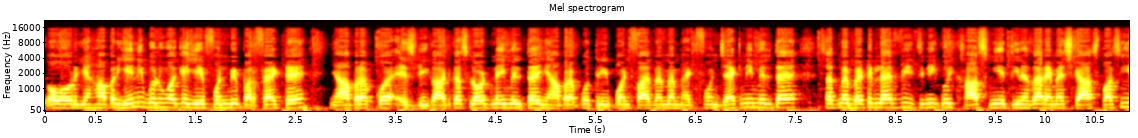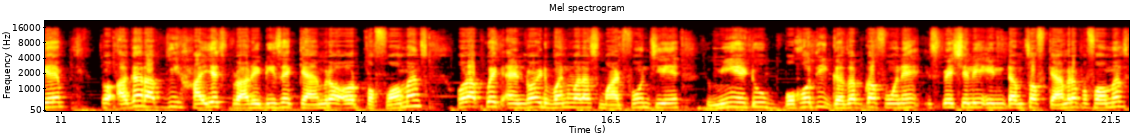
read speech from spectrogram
और यहाँ पर ये नहीं बोलूँगा कि ये फ़ोन भी परफेक्ट है। यहाँ पर आपको एस कार्ड का स्लॉट नहीं मिलता है। यहाँ पर आपको 3.5 पॉइंट mm हेडफोन जैक नहीं मिलता है। साथ में बैटरी लाइफ भी इतनी कोई खास नहीं है 3000 हज़ार के आसपास ही है। तो अगर आपकी हाईएस्ट प्रायोरिटीज़ है कैमरा और परफॉर्मेंस और आपको एक एंड्रॉयड वन वाला स्मार्टफ़ोन चाहिए तो मी ए टू बहुत ही गजब का फ़ोन है specially in terms of camera performance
